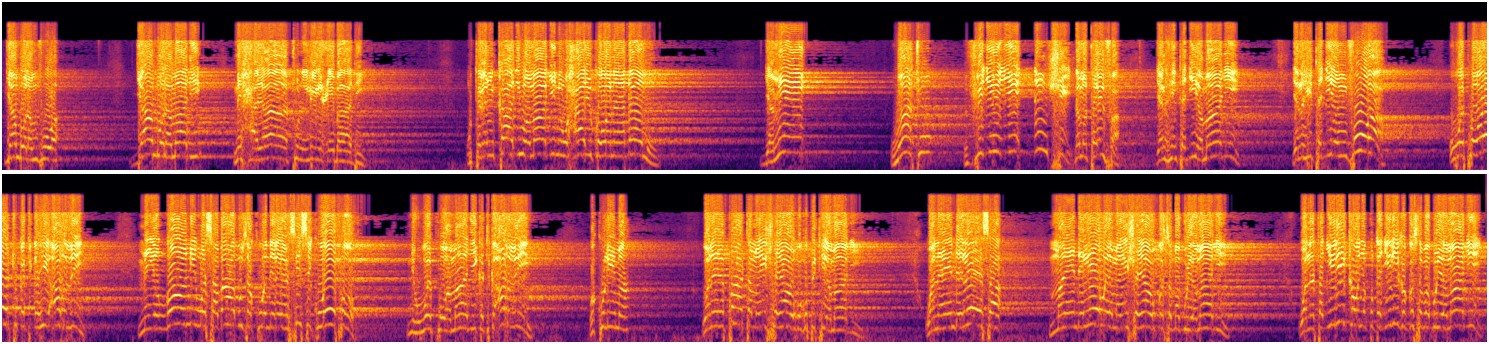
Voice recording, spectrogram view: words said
Jambo la mvua jambo la maji ni hayatun lilibadi. Uteremkaji wa maji ni uhai kwa wanadamu. Jamii watu vijiji nchi na mataifa yanahitajia maji yanahitajia mvua. Uwepo wetu katika hii ardhi miongoni mwa sababu za kuendelea sisi kuwepo ni uwepo wa maji katika ardhi. Wakulima wanayapata maisha yao kwa kupitia maji. Wanaendeleza maendeleo ya maisha yao kwa sababu ya maji. Wanatajirika wenye kutajirika kwa sababu ya maji.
